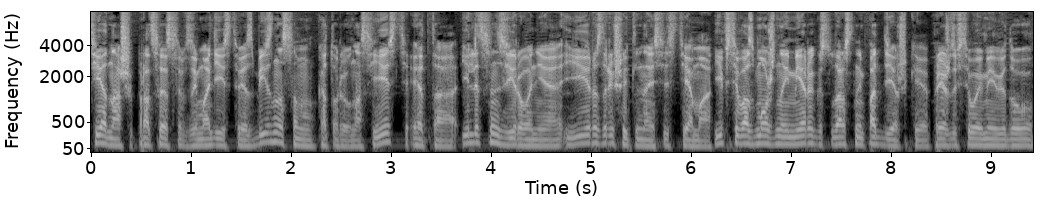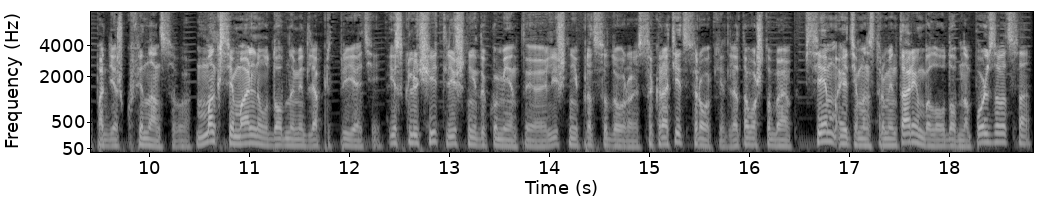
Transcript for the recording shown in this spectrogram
те наши процессы взаимодействия с бизнесом, которые у нас есть, это и лицензирование, и разрешительная система, и всевозможные меры государственной поддержки, прежде всего имею в виду поддержку финансовую, максимально удобными для предприятий. Исключить лишние документы, лишние процедуры, сократить сроки для того, чтобы всем этим инструментарием было удобно пользоваться,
